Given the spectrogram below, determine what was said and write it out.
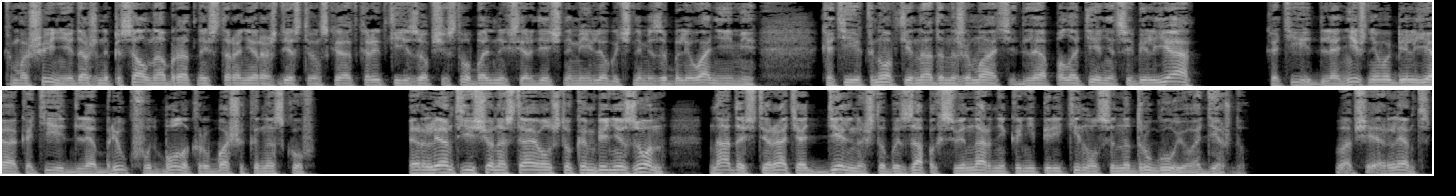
к машине и даже написал на обратной стороне рождественской открытки из общества больных сердечными и легочными заболеваниями, какие кнопки надо нажимать для полотенец и белья, какие для нижнего белья, какие для брюк, футболок, рубашек и носков. Эрленд еще настаивал, что комбинезон надо стирать отдельно, чтобы запах свинарника не перекинулся на другую одежду. Вообще Эрленд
